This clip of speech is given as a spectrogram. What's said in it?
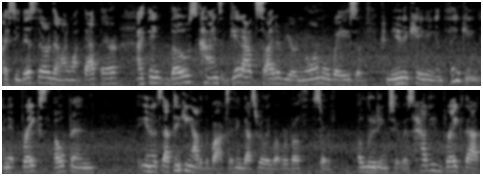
i see this there then i want that there. I think those kinds of get outside of your normal ways of communicating and thinking and it breaks open you know it's that thinking out of the box. I think that's really what we're both sort of alluding to is how do you break that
